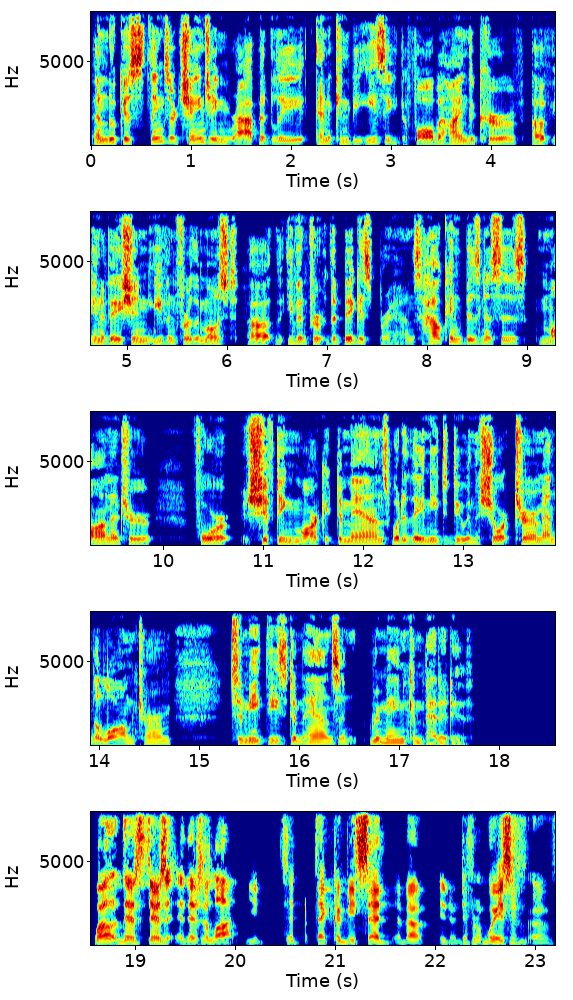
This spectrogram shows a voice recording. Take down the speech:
And Lucas, things are changing rapidly and it can be easy to fall behind the curve of innovation, even for the most, uh, even for the biggest brands. How can businesses monitor for shifting market demands? What do they need to do in the short term and the long term to meet these demands and remain competitive? Well, there's there's there's a lot you, to, that could be said about you know different ways of of,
